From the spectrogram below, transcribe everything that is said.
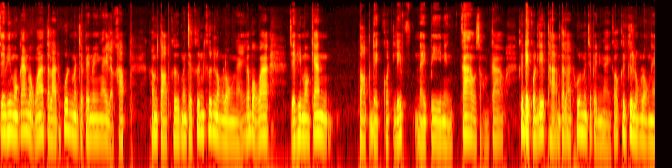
JP Morgan บอกว่าตลาดหุ้นมันจะเป็นยังไงเหรอครับคำตอบคือมันจะขึ้นขึ้นลงลงไง ก็บอกว่า JP Morgan ตอบเด็กกดลิฟต์ในปี 1929 คือเด็กกดลิฟต์ถามตลาดหุ้นมันจะเป็นไง ก็ขึ้นขึ้นลงลงไง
